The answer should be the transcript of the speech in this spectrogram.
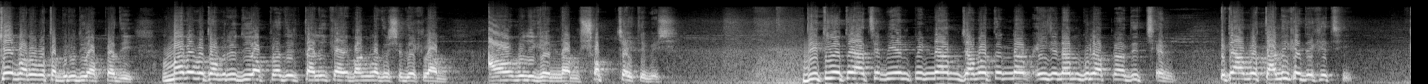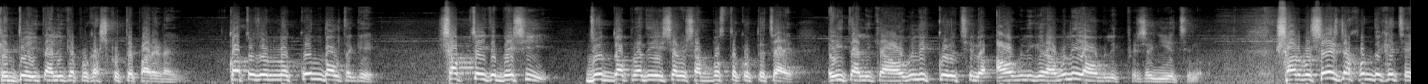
কে মানবতা বিরোধী অপরাধী? মানবতা বিরোধী অপরাধীর তালিকায় বাংলাদেশে দেখলাম আওয়ামী লীগের নাম সবচাইতে বেশি। দ্বিতীয়তে আছে বিএনপির নাম, জামাতের নাম, এই যে নামগুলো আপনারা দিচ্ছেন এটা আমরা তালিকা দেখেছি, কিন্তু এই তালিকা প্রকাশ করতে পারে নাই। কতজন লোক কোন দল থেকে সবচাইতে বেশি যুদ্ধ অপরাধী হিসাবে সাব্যস্ত করতে চায়, এই তালিকা আওয়ামী লীগ করেছিল, আওয়ামী লীগের আমলেই আওয়ামী লীগ ফেসে গিয়েছিল। সর্বশেষ যখন দেখেছে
